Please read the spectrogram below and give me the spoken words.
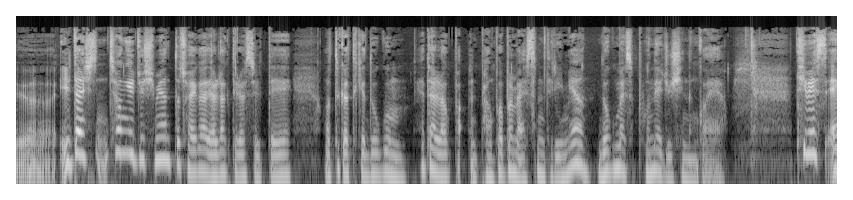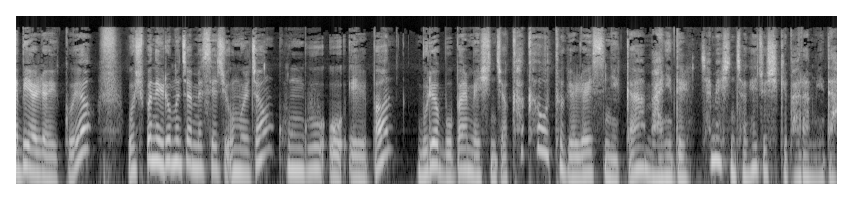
어, 일단 신청해 주시면 또 저희가 연락드렸을 때 어떻게 어떻게 녹음해달라고 방법을 말씀드리면 녹음해서 보내주시는 거예요. TBS 앱이 열려 있고요. 50번의 1호 문자 메시지 우물정 0951번 무료 모바일 메신저 카카오톡 열려 있으니까 많이들 참여 신청해 주시기 바랍니다.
